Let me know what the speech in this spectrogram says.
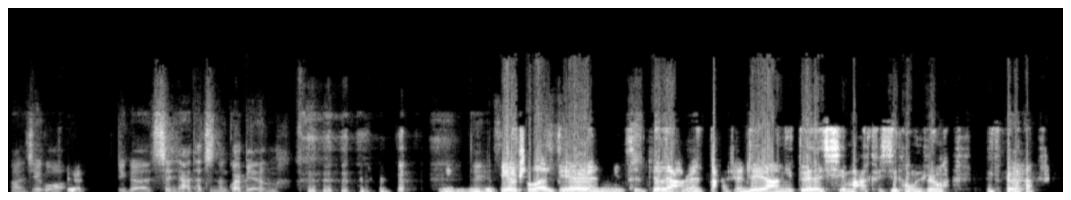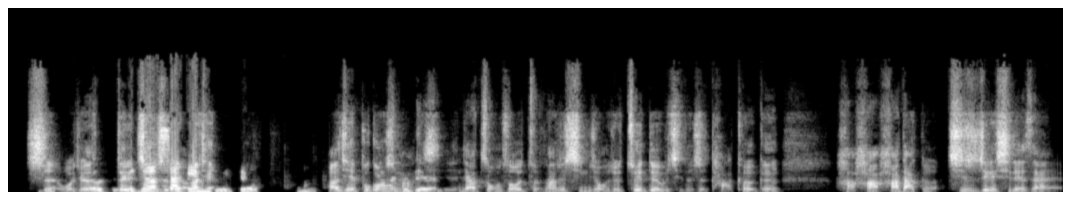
啊、结果这个剩下他只能怪别人了嘛。你 你别说别人，你这这两人打成这样，你对得起马克西同志吗？对吧？是，我觉得对，人家真是的，而且而且不光是马打成这样克西，人家总说总算是新秀，我觉得最对不起的是塔克跟哈哈哈大哥。其实这个系列赛，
